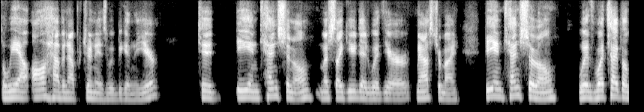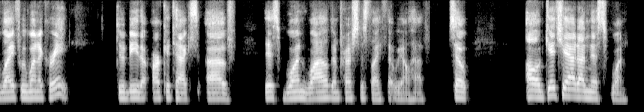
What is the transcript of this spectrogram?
But we all have an opportunity as we begin the year to be intentional much like you did with your mastermind be intentional with what type of life we want to create to be the architects of this one wild and precious life that we all have. So i'll get you out on this one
